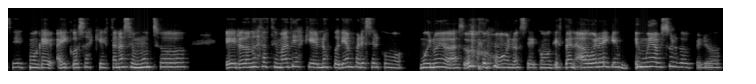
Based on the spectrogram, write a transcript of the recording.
¿sí? como que hay cosas que están hace mucho eh, tratando estas temáticas que nos podrían parecer como muy nuevas o como, no sé, como que están ahora y que es, es muy absurdo, pero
